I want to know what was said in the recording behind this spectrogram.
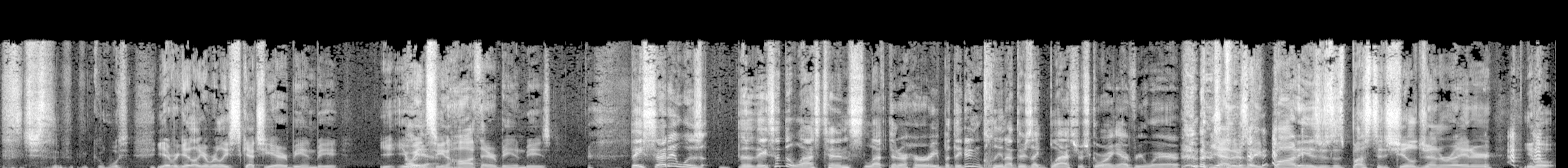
Just- you ever get like a really sketchy Airbnb? You, you Oh, ain't yeah. seen Hoth Airbnbs. They said it was the. They said the last tenants left in a hurry, but they didn't clean up. There's like blaster scoring everywhere. Yeah, there's like bodies. There's this busted shield generator. You know,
